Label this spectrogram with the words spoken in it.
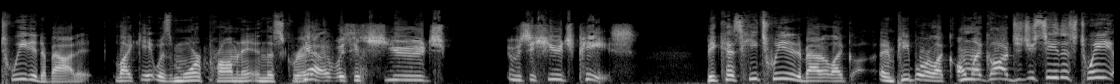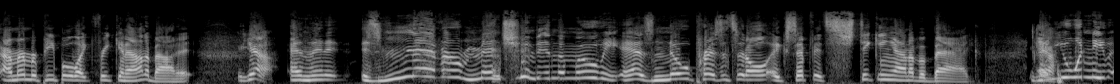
tweeted about it, like it was more prominent in the script? Yeah, it was a huge. It was a huge piece. because he tweeted about it like and people were like oh my god did you see this tweet i remember people like freaking out about it Yeah, and then it is never mentioned in the movie it has no presence at all except it's sticking out of a bag Yeah. and you wouldn't even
